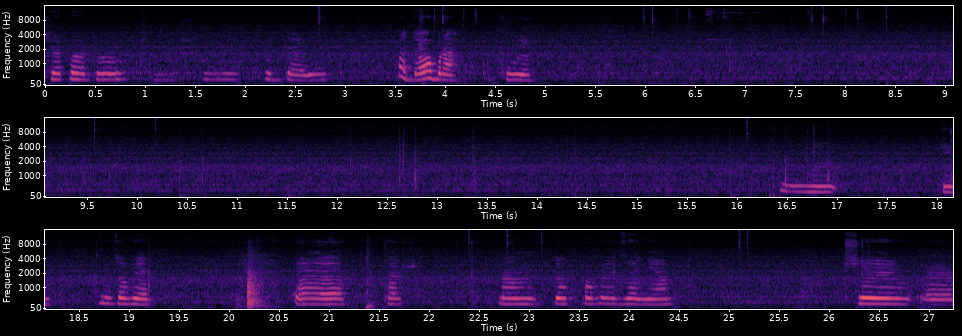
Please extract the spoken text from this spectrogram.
Trzeba do poddaję. A dobra, kupuję. Mm, I widzowie, e, też mam do powiedzenia, czy e,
